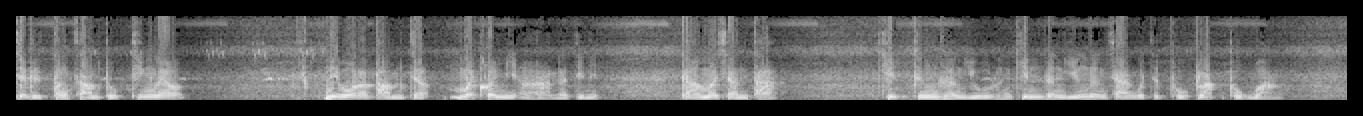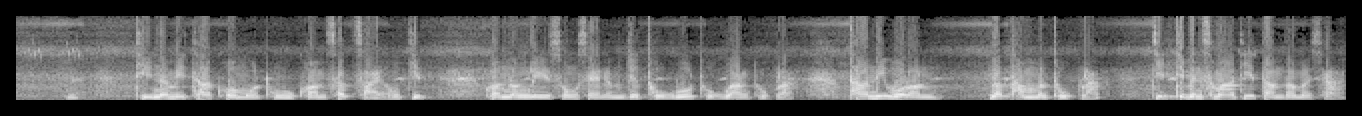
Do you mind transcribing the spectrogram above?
จริตทั้งสามถูกทิ้งแล้ว นิวรธรรมจะไม่ค่อยมีอาหารนะทีนี้การมาฉันทะคิดถึงเรื่องอยู่เรื่องกินเรื่องยิงเรื่องชางก็จะถูกละถูกวางทีนมิทาความหมดหูความสัดสายของจิต ความลังเลสงสัยมันจะถูกรู้ถูกวางถูกละ ถ้านิวรณ์แล้วทำมันถูกละ จิตจะเป็นสมาธิตามธรรมชาติ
